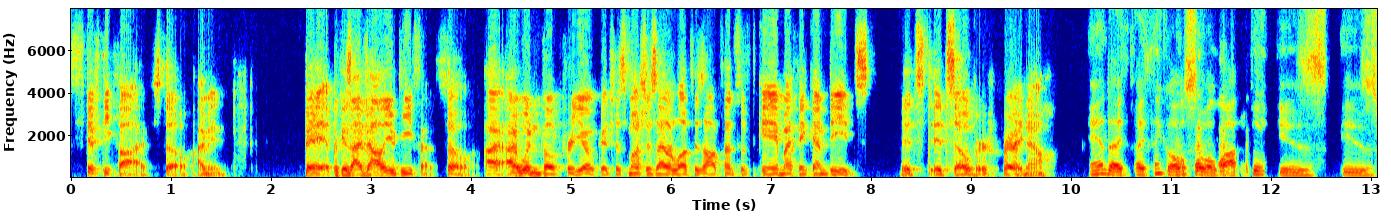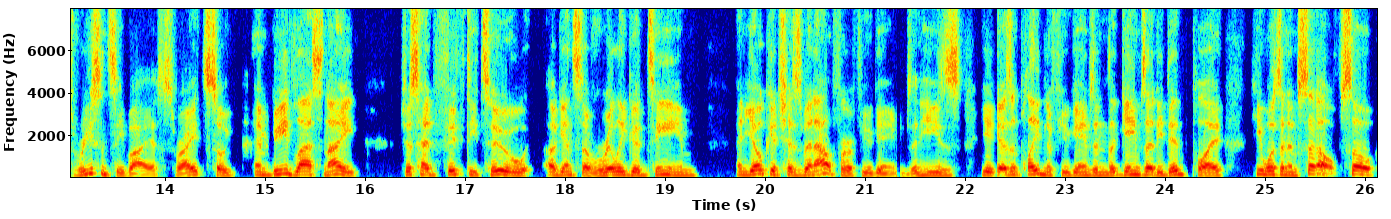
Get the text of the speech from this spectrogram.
55. So, I mean, because I value defense. So I, I wouldn't vote for Jokic as much as I love his offensive game. I think Embiid's it's it's over right now. And I, I think also a lot of it is is recency bias, right? So Embiid last night just had 52 against a really good team, and Jokic has been out for a few games, and he's he hasn't played in a few games, and the games that he did play, he wasn't himself. So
